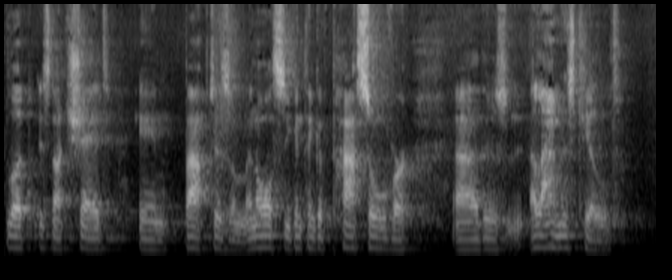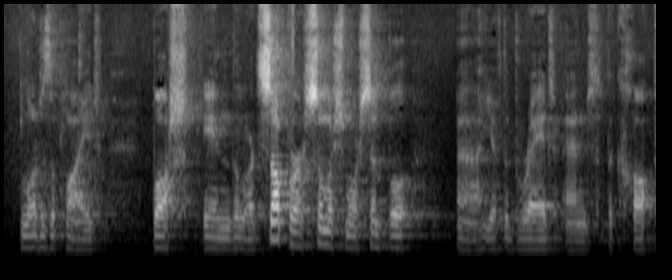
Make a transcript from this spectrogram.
Blood is not shed in baptism. And also, you can think of Passover. Uh, there's a lamb is killed, blood is applied. But in the Lord's Supper, so much more simple. Uh, you have the bread and the cup.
